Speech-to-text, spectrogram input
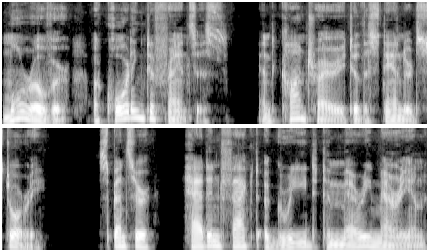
Moreover, according to Francis, and contrary to the standard story, Spencer had in fact agreed to marry Marian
